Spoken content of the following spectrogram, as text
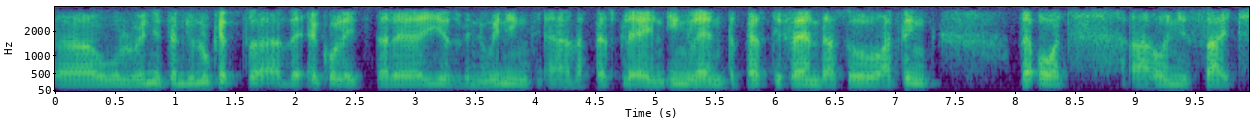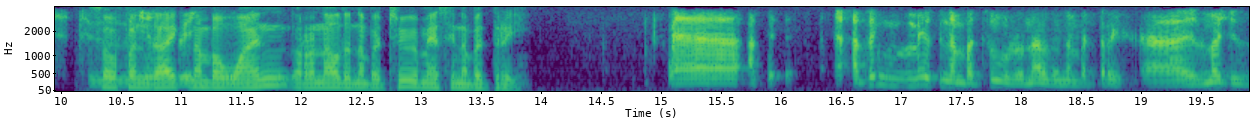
uh, will win it. And you look at uh, the accolades that uh, he has been winning, uh, the best player in England, the best defender. So I think the odds are on his side. so Van Dijk number one, Ronaldo number two, Messi number three. Uh, I, th- I, think Messi number two, Ronaldo number three. Uh, as much as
